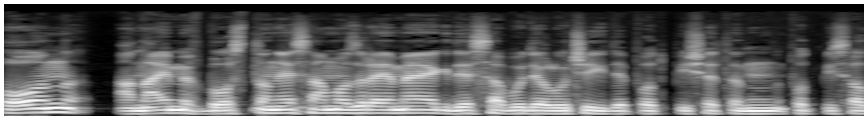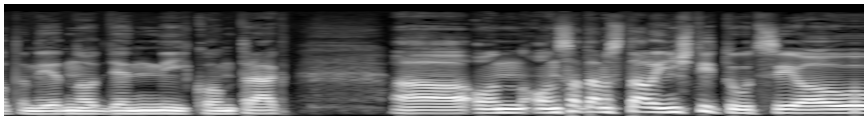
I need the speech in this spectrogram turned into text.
on, a najmä v Bostone samozrejme, kde sa bude lučiť, kde podpíše ten, podpísal ten jednodenný kontrakt, on, on sa tam stal inštitúciou,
